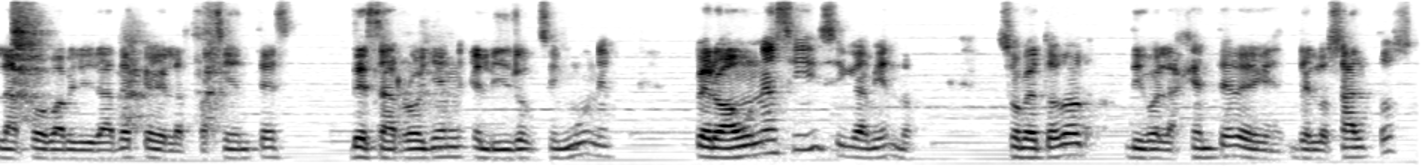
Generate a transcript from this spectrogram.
la, probabilidad de que las pacientes desarrollen el hidrox inmune. Pero aún así sigue habiendo. Sobre todo, digo, la gente de, de los altos,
